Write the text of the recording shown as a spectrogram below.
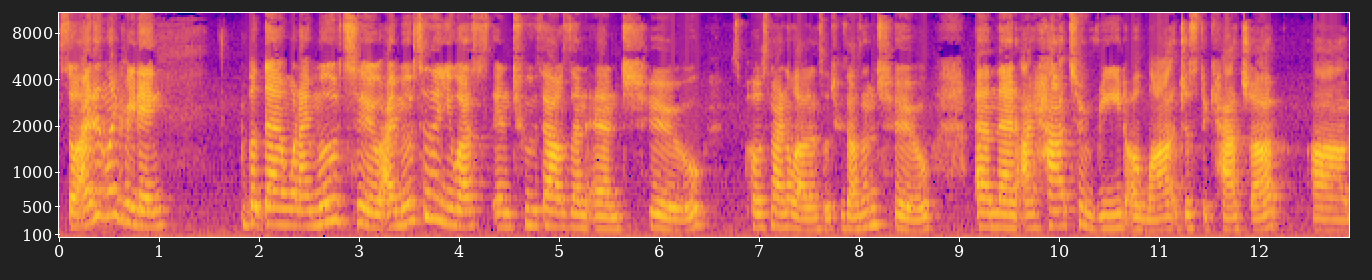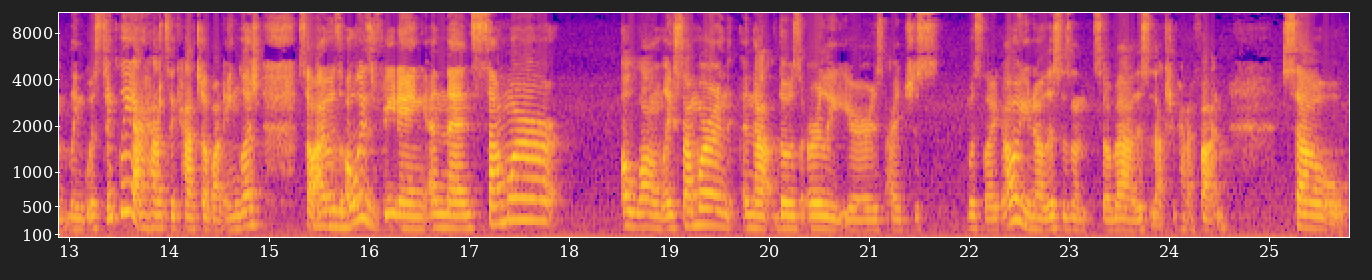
So I didn't like reading. But then when I moved to I moved to the US in 2002, it's post 9/11, so 2002, and then I had to read a lot just to catch up um, linguistically. I had to catch up on English, so I was always reading. And then somewhere along, like somewhere in, in that those early years, I just was like, oh, you know, this isn't so bad. This is actually kind of fun. So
